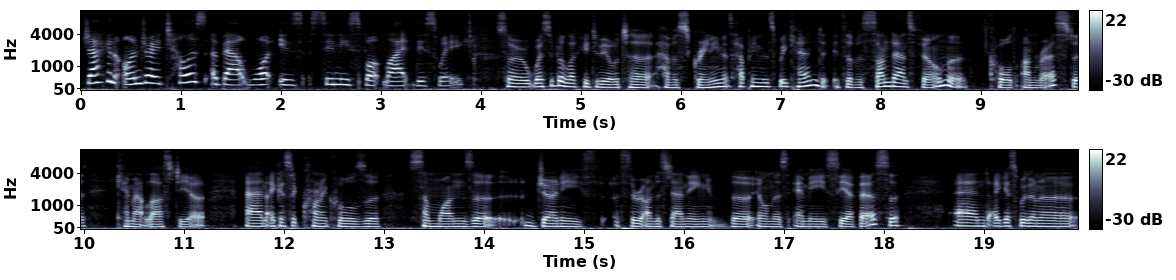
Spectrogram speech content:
Jack and Andre, tell us about what is Sydney Spotlight this week. So we're super lucky to be able to have a screening that's happening this weekend. It's of a Sundance film uh, called Unrest. It came out last year, and I guess it chronicles uh, someone's uh, journey th- through understanding the illness E ME/CFS. And I guess we're gonna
